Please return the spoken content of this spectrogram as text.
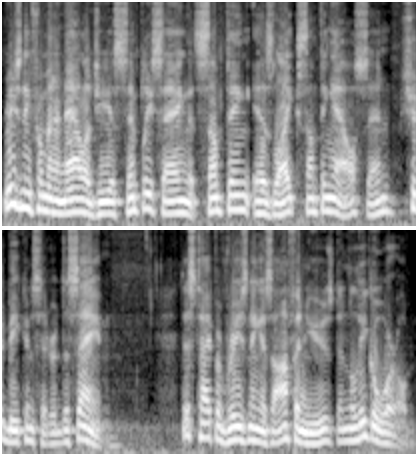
Reasoning from an analogy is simply saying that something is like something else and should be considered the same. This type of reasoning is often used in the legal world.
